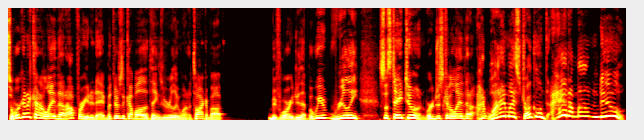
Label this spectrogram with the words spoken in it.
so we're going to kind of lay that out for you today, but there's a couple other things we really want to talk about before we do that. But we really so stay tuned. We're just going to lay that out. Why am I struggling? I had a Mountain Dew.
